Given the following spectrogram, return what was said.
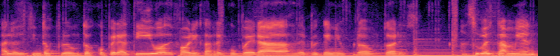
a los distintos productos cooperativos, de fábricas recuperadas, de pequeños productores. A su vez también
